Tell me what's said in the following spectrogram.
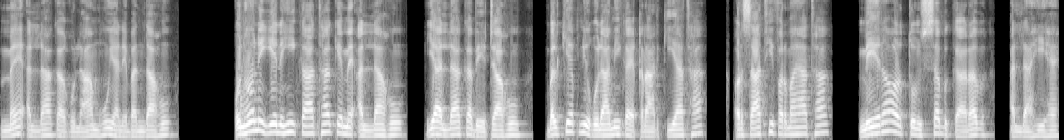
میں اللہ کا غلام ہوں یعنی بندہ ہوں۔ انہوں نے یہ نہیں کہا تھا کہ میں اللہ ہوں یا اللہ کا بیٹا ہوں، بلکہ اپنی غلامی کا اقرار کیا تھا۔ اور ساتھ ہی فرمایا تھا، میرا اور تم سب کا رب اللہ ہی ہے۔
